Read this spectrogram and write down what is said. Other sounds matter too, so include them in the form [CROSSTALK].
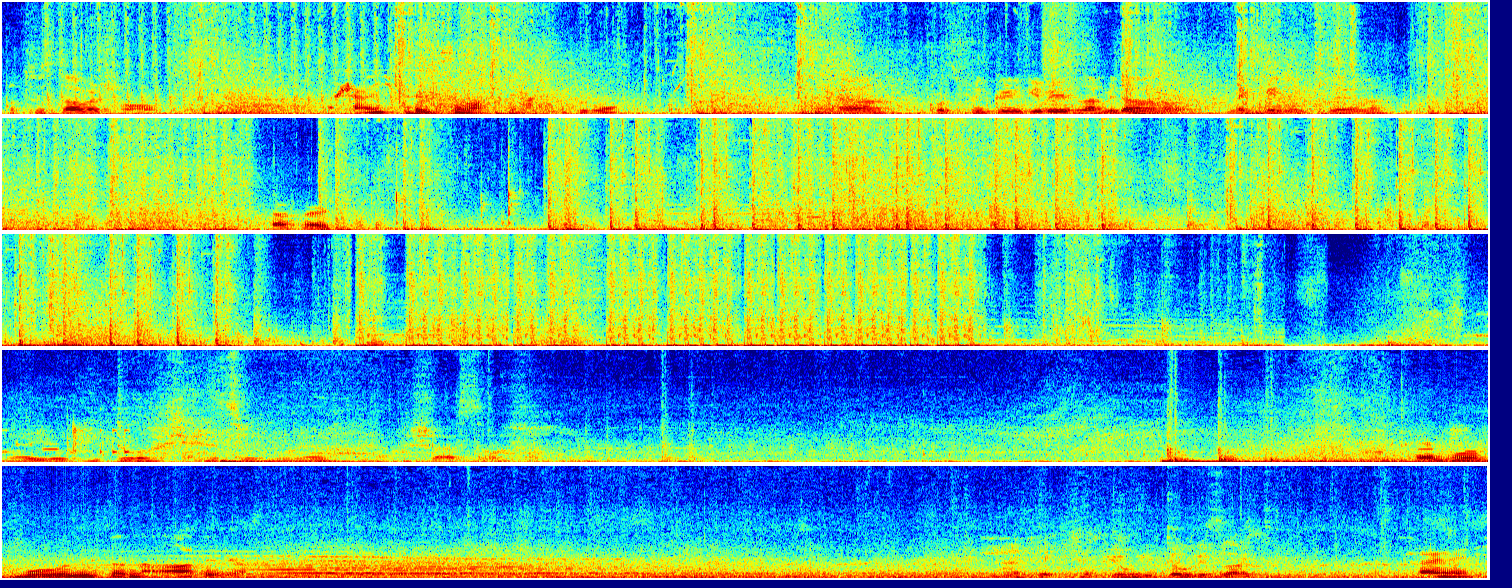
Was ist David? Wahrscheinlich Pilze machen. Digga. Ja, kurz pinkeln gewesen, dann wieder weggehen und ja. Perfekt. Oh, ich kann jetzt irgendwo her. Scheiß drauf. Okay, wo, wo ist denn A, Digga? Ja, ich, hab Yugito gesagt. Wahrscheinlich.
